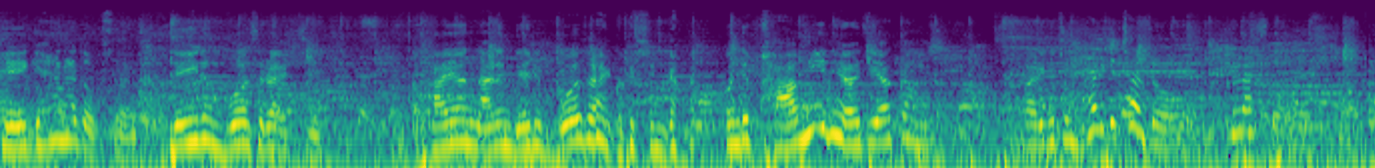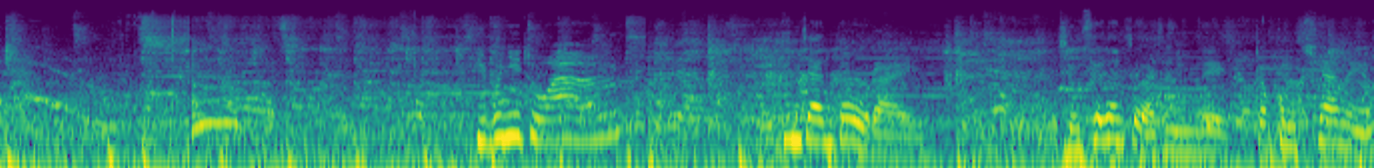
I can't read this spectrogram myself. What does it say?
계획이 하나도 없어요. 내일은 무엇을 할지. 과연 나는 내일 무엇을 할 것인가? 근데 밤이 돼야지 약간 아, 이게 좀 활기차죠. 큰일 났어 기분이 좋아. 한 잔 더 오라이. 지금 세 잔째 마셨는데 조금 취하네요.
